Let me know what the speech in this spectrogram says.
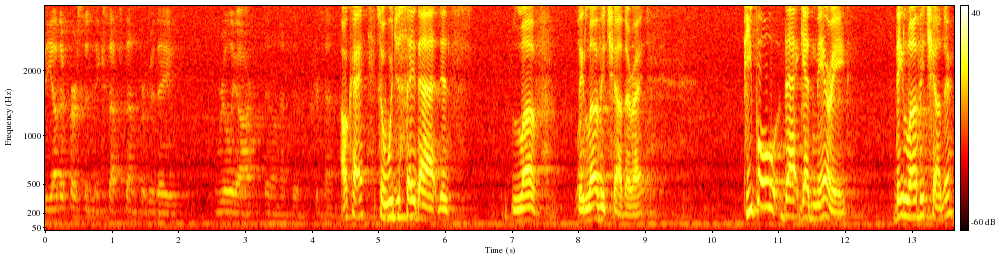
the other person accepts them for who they really are. They don't have to pretend. Okay. So would you say that it's love? love. They love each other, right? People that get married, they love each other.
